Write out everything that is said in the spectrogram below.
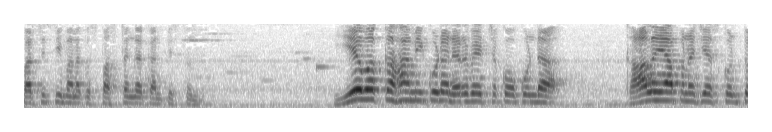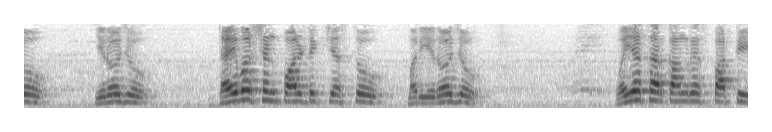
పరిస్థితి మనకు స్పష్టంగా కనిపిస్తుంది. ఏ ఒక్క హామీ కూడా నెరవేర్చుకోకుండా కాలయాపన చేసుకుంటూ ఈరోజు డైవర్షన్ పాలిటిక్స్ చేస్తూ మరి ఈరోజు వైఎస్ఆర్ కాంగ్రెస్ పార్టీ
